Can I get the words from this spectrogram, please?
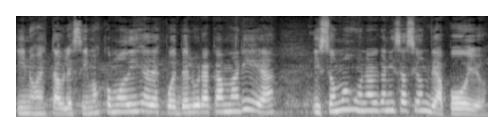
Y nos establecimos, como dije, después del huracán María y somos una organización de apoyo.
